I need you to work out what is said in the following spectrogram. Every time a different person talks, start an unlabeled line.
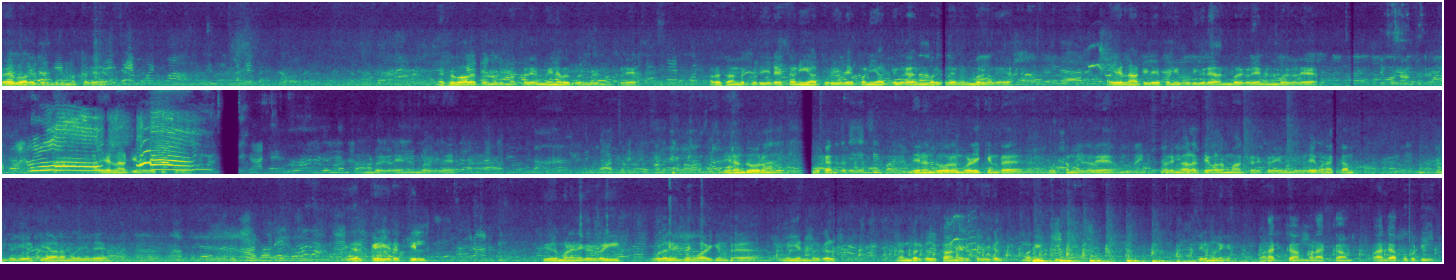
வியாபார பெரும்படி மக்களே. நெசவாள பெரும்படி மக்களே மீனவ பெரும்படி மக்களே அரசாங்க துறையிலே தனியார் துறையிலே பணியாற்றுகிற அன்பர்களே நண்பர்களே. அயல் நாட்டிலே பணிபுரிகிற அன்பர்களே நண்பர்களே. அயல் நாட்டிலே நண்பர்களே நண்பர்களே. தினந்தோறும் தினந்தோறும் உழைக்கின்ற உத்தமர்களே வருங்காலத்தை வளமாக்க இருக்கிற இளைஞர்களே வணக்கம். இந்த இயற்கையான முறையிலே இயற்கை இடத்தில் திருமண நிகழ்வை உலகெங்கும் வாழ்கின்ற மெய்யன்பர்கள் நண்பர்கள் காண இருக்கிறீர்கள். மகிழ்ச்சி. திருமண வணக்கம் வணக்கம். வாங்க அப்புக்குட்டி.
